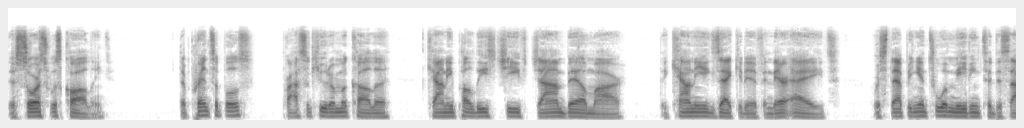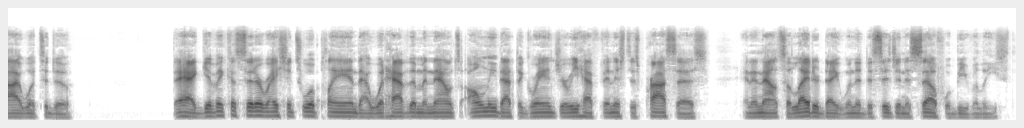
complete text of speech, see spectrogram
The source was calling. The principals, Prosecutor McCulloch, County Police Chief Jon Belmar, the county executive, and their aides were stepping into a meeting to decide what to do. They had given consideration to a plan that would have them announce only that the grand jury had finished its process and announce a later date when the decision itself would be released.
